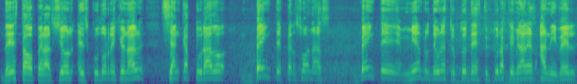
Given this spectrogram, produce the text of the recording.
de esta operación Escudo Regional, se han capturado 20 personas, 20 miembros de una estructura de estructuras criminales a nivel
